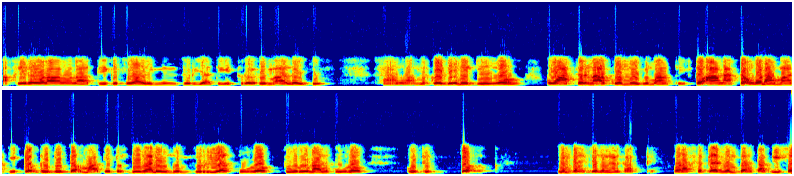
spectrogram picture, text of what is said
akhirnya orang nabi kecuali min zuriyati Ibrahim alaihi salam mergo ini donga kuatir nak agama iku mati. Kok anak kok ngono mati, kok kudu tok mati terus dongane umum zuriat kula, turunan kula kudu tok nyembah jenengan kabeh. Ora sekedar nyembah tapi iso.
